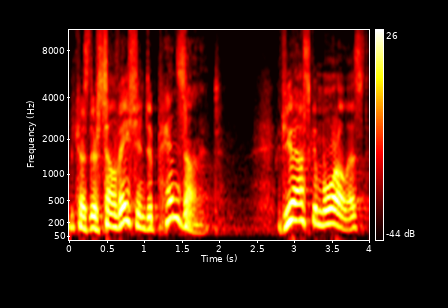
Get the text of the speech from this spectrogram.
because their salvation depends on it. If you ask a moralist,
